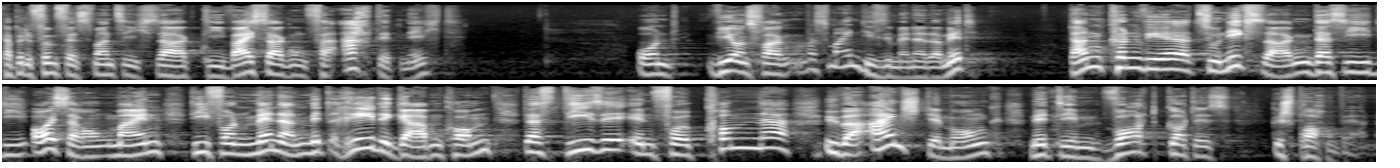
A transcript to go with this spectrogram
Kapitel 5, Vers 20 sagt, die Weissagung verachtet nicht, und wir uns fragen, was meinen diese Männer damit? Dann können wir zunächst sagen, dass sie die Äußerung meinen, die von Männern mit Redegaben kommen, dass diese in vollkommener Übereinstimmung mit dem Wort Gottes gesprochen werden.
